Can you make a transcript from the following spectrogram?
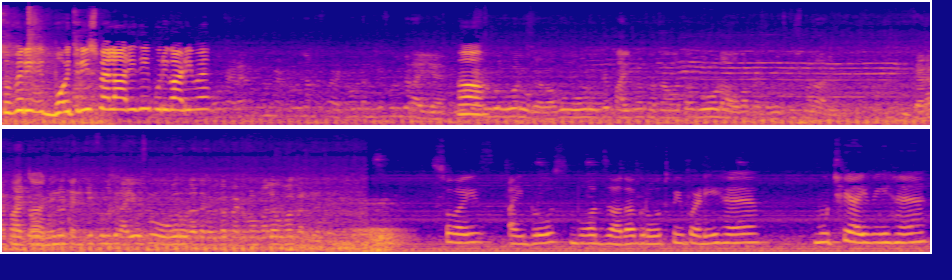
तो फिर वो इतनी स्मेल आ रही थी पूरी गाड़ी में? हाँ पाइप में फंसा हुआ था वो उड़ा होगा पेट्रोल उसकी स्मेल सो गाइज़ आईब्रोज बहुत ज़्यादा ग्रोथ भी पड़ी है मूछे आई हुई हैं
